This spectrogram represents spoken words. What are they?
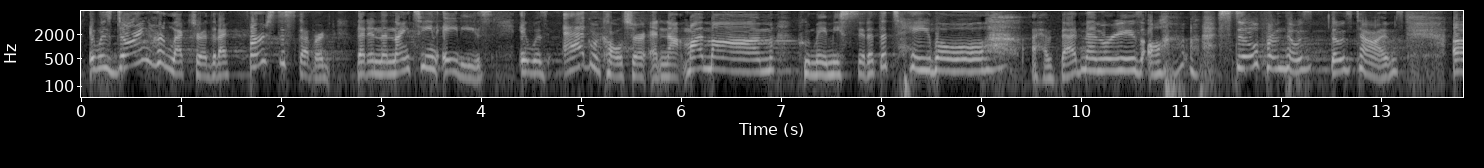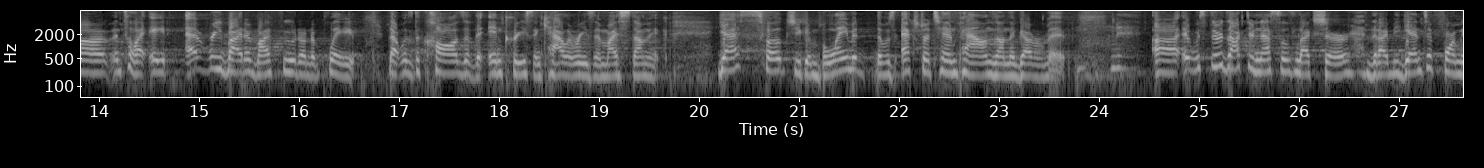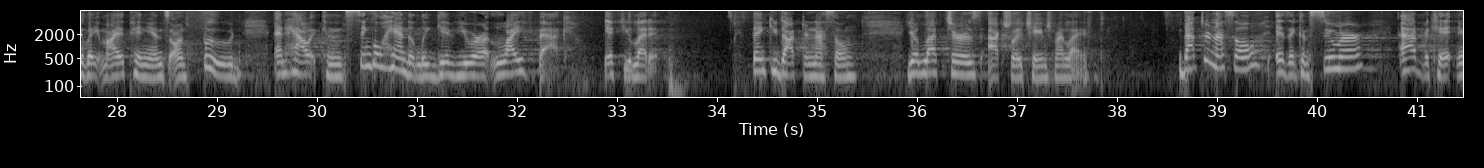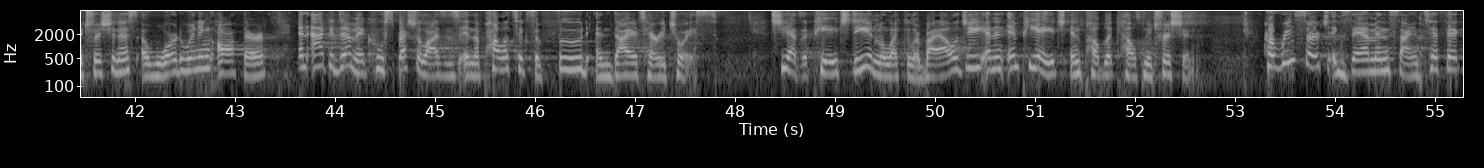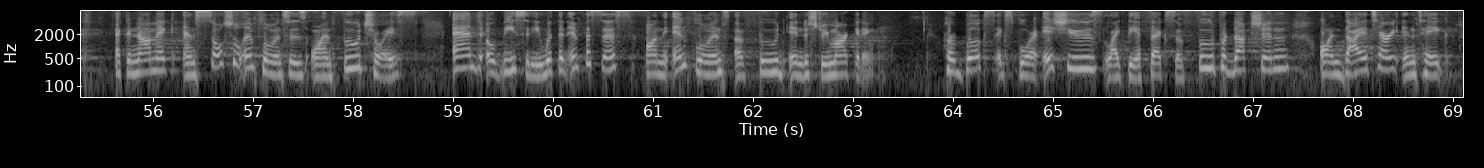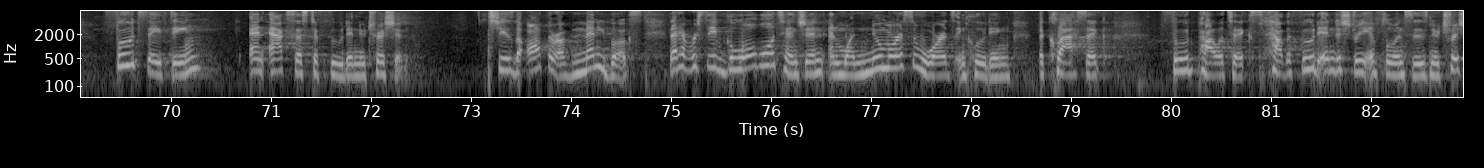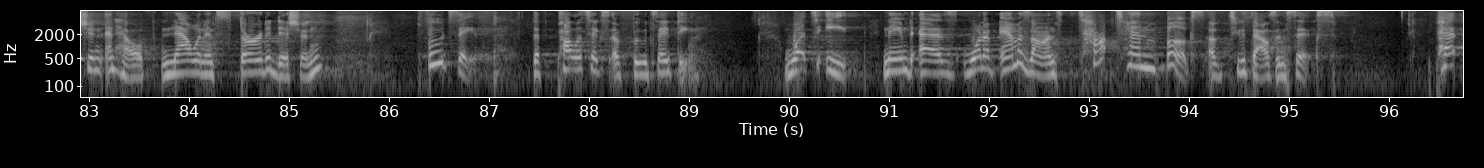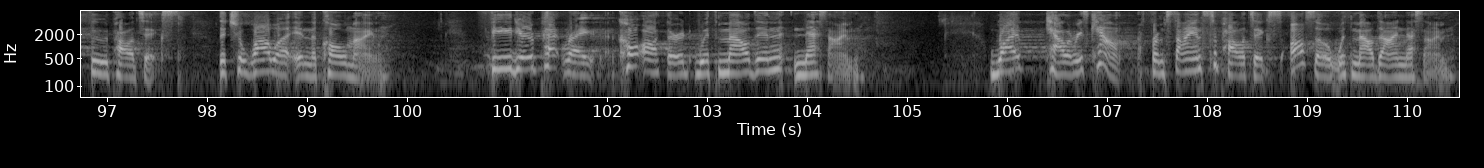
It was during her lecture that I first discovered that in the 1980s, it was agriculture and not my mom who made me sit at the table. I have bad memories all, still from those, those times uh, until I ate every bite of my food on a plate. That was the cause of the increase in calories in my stomach. Yes, folks, you can blame it, those extra 10 pounds on the government. Uh, it was through Dr. Nestle's lecture that I began to formulate my opinions on food and how it can single handedly give your life back if you let it. Thank you, Dr. Nestle. Your lectures actually changed my life. Dr. Nestle is a consumer advocate, nutritionist, award winning author, and academic who specializes in the politics of food and dietary choice. She has a PhD in molecular biology and an MPH in public health nutrition. Her research examines scientific, economic, and social influences on food choice and obesity with an emphasis on the influence of food industry marketing. Her books explore issues like the effects of food production on dietary intake, food safety, and access to food and nutrition. She is the author of many books that have received global attention and won numerous awards, including the classic Food Politics How the Food Industry Influences Nutrition and Health, now in its third edition. Food Safe The Politics of Food Safety. What to Eat, named as one of Amazon's top 10 books of 2006. Pet Food Politics The Chihuahua in the Coal Mine. Feed Your Pet Right, co authored with Malden Nesheim. Why Calories Count From Science to Politics, also with Malden Nesheim.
